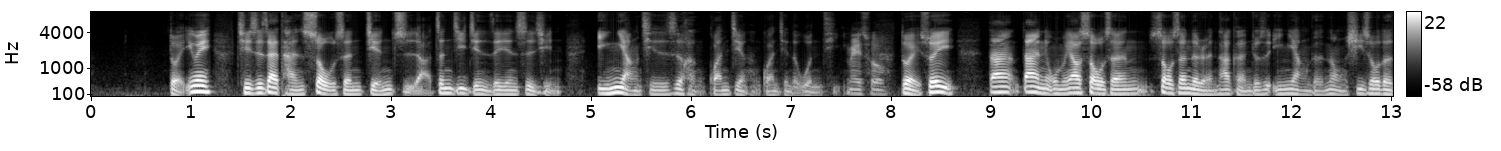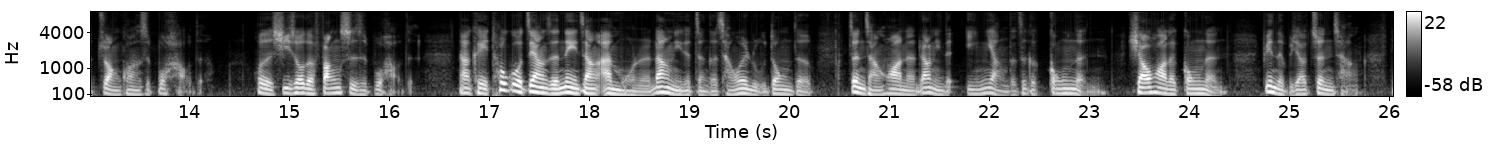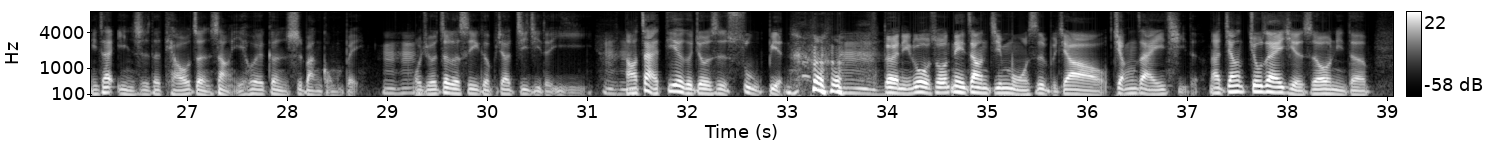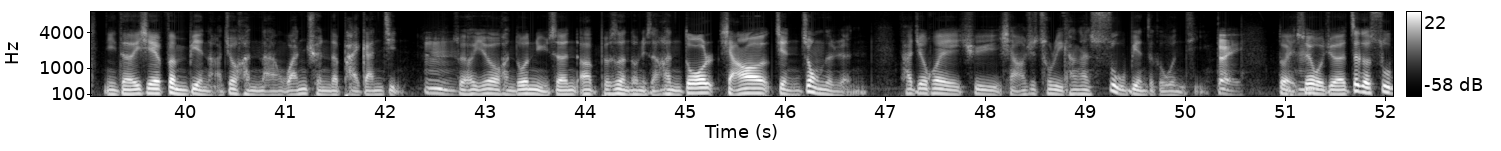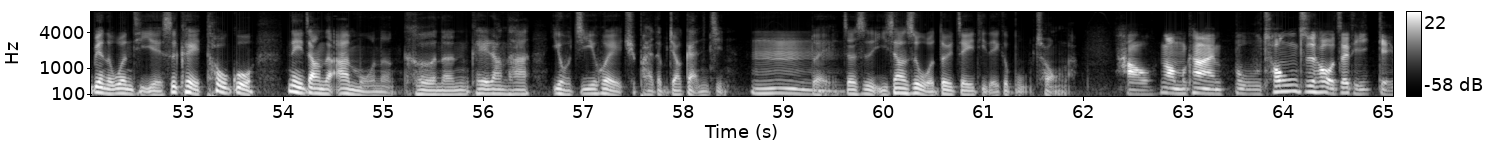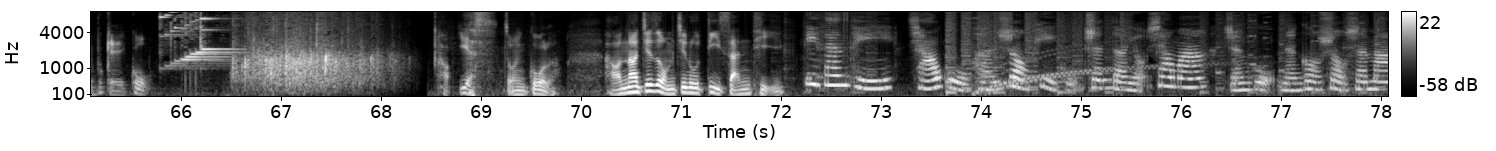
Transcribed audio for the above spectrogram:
对，因为其实，在谈瘦身、减脂啊、增肌减脂这件事情，营养其实是很关键、很关键的问题。没错，对，所以当然，当然，我们要瘦身，瘦身的人他可能就是营养的那种吸收的状况是不好的，或者吸收的方式是不好的。那可以透过这样子的内脏按摩呢，让你的整个肠胃蠕动的正常化呢，让你的营养的这个功能、消化的功能变得比较正常。你在饮食的调整上也会更事半功倍。嗯哼，我觉得这个是一个比较积极的意义。嗯，然后再来第二个就是宿便。嗯，对，你如果说内脏筋膜是比较僵在一起的，那僵揪在一起的时候，你的你的一些粪便啊就很难完全的排干净。嗯，所以也有很多女生，呃，不是很多女生，很多想要减重的人，他就会去想要去处理看看宿便这个问题。对。对，所以我觉得这个宿便的问题也是可以透过内脏的按摩呢，可能可以让它有机会去排的比较干净。嗯，对，这是以上是我对这一题的一个补充了。好，那我们看补充之后这题给不给过？好，yes，终于过了。好，那接着我们进入第三题。第三题，乔骨盆瘦屁股真的有效吗？整骨能够瘦身吗？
